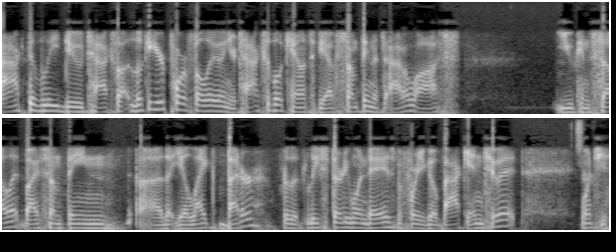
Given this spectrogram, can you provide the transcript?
actively do tax loss. Look at your portfolio and your taxable accounts. If you have something that's at a loss, you can sell it by something uh, that you like better for at least 31 days before you go back into it. Sure. Once you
